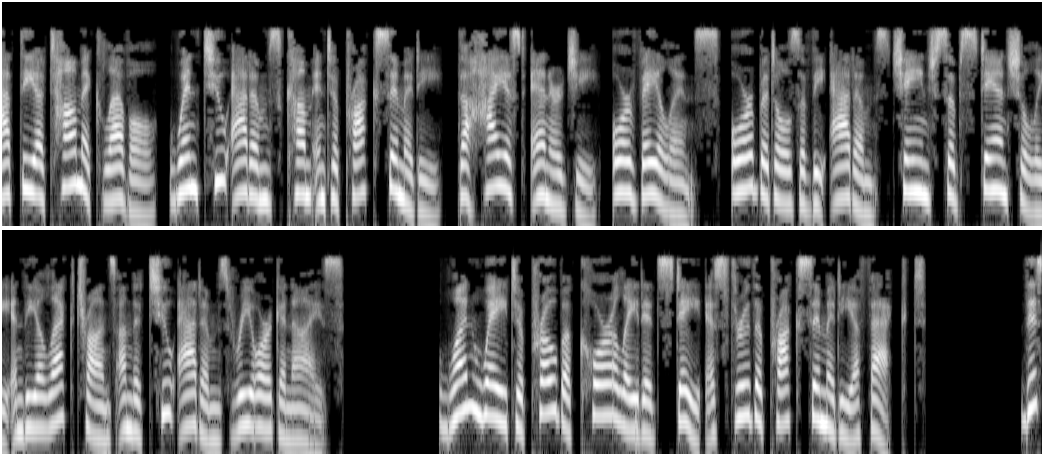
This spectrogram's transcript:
At the atomic level, when two atoms come into proximity, the highest energy, or valence, orbitals of the atoms change substantially and the electrons on the two atoms reorganize. One way to probe a correlated state is through the proximity effect. This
